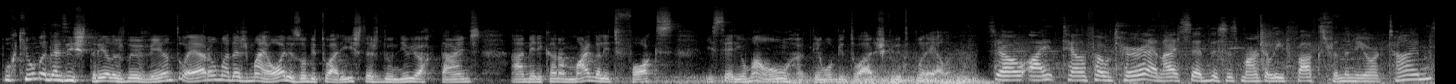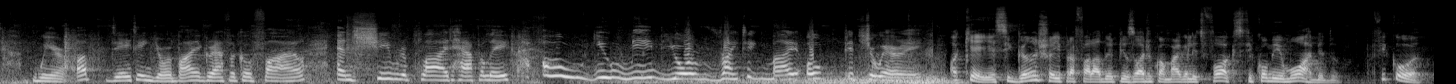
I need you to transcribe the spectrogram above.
porque uma das estrelas do evento era uma das maiores obituaristas do New York Times, a americana Margaret Fox, e seria uma honra ter um obituário escrito por ela. So I telephoned her and I said, "This is Margaret Fox from the New York Times. We're updating your biographical file." And she replied happily, "Oh, you mean you're writing my obituary?" OK, esse gancho aí para falar do episódio com a Margaret Fox ficou meio mórbido. Ficou.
